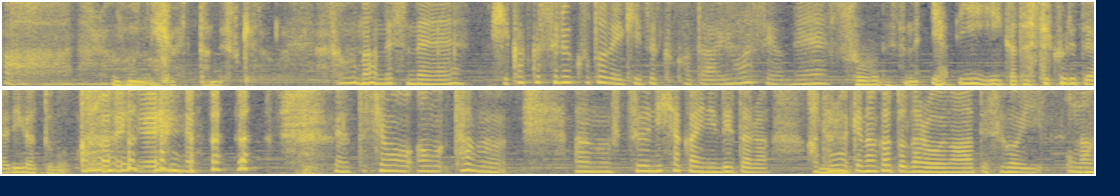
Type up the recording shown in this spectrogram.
ああなるほど。日本に帰ったんですけどそうなんですね。比較することで気づくことありますよね。そうですね。いやいい言い方してくれてありがとう。私もあ多分あの普通に社会に出たら働けなかっただろうなってすごい思っ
